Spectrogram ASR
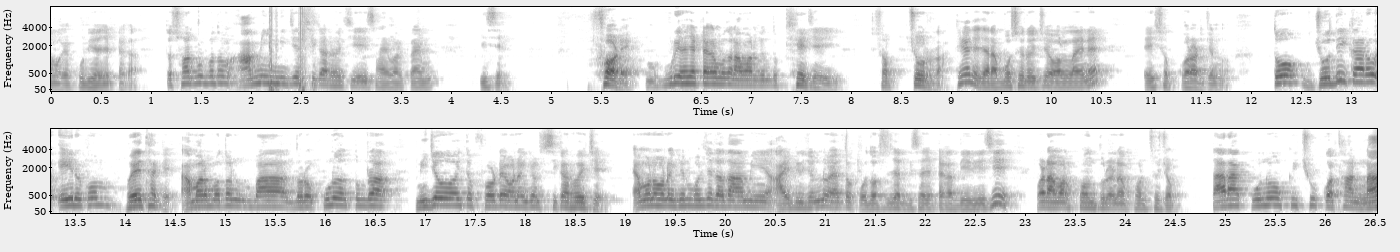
আমাকে কুড়ি হাজার টাকা। তো সর্বপ্রথম আমি নিজে শিকার হয়েছি এই সাইবার ক্রাইম ইসে ফ্রডে কুড়ি হাজার টাকার মতন আমার কিন্তু খেয়েছে এই সব চোররা, ঠিক আছে? যারা বসে রয়েছে অনলাইনে এইসব করার জন্য। তো যদি কারও এইরকম হয়ে থাকে, আমার মতন বা ধরো কোনো তোমরা নিজেও হয়তো ফ্রডে অনেকজন শিকার হয়েছে। এমন অনেকজন বলছে, দাদা, আমি আইডির জন্য এত দশ হাজার, বিশ হাজার টাকা দিয়ে দিয়েছি বাট আমার ফোন তুলে না ফোন সুইচ অফ তারা কোনো কিছু কথা না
